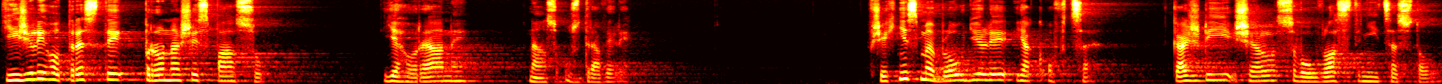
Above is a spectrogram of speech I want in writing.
Tížili ho tresty pro naši spásu. Jeho rány nás uzdravili. Všichni jsme bloudili jak ovce. Každý šel svou vlastní cestou.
